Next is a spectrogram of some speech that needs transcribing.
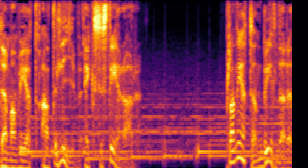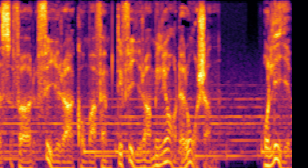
där man vet att liv existerar. Planeten bildades för 4,54 miljarder år sedan och liv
